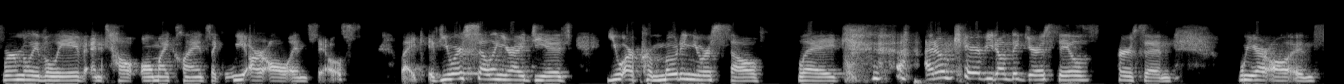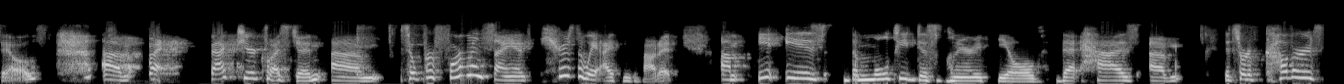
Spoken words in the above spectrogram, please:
firmly believe and tell all my clients like we are all in sales. Like if you are selling your ideas, you are promoting yourself. Like I don't care if you don't think you're a salesperson we are all in sales. Um, but back to your question. Um, so, performance science, here's the way I think about it um, it is the multidisciplinary field that has, um, that sort of covers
